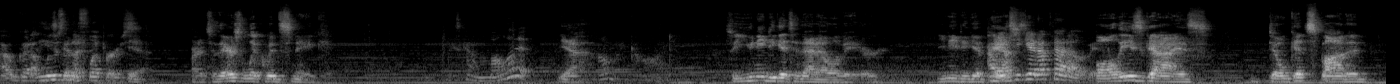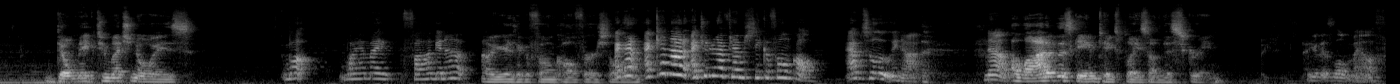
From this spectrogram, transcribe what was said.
Oh, good. I'm He's losing gonna- the flippers. Yeah. All right. So there's Liquid Snake. He's got a mullet. Yeah. Oh my god. So you need to get to that elevator. You need to get past. I need past to get up that elevator. all these guys. Don't get spotted. Don't make too much noise. Well, why am I fogging up? Oh, you're gonna take a phone call first. I got. I cannot. I don't have time to take a phone call. Absolutely not. No. A No. lot of this game takes place on this screen. Look at his little mouth.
